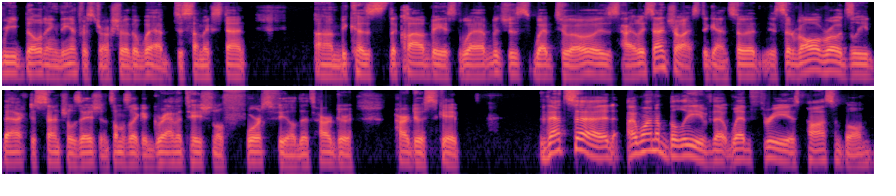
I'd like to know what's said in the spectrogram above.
rebuilding the infrastructure of the web to some extent um, because the cloud-based web, which is Web 2.0, is highly centralized again. So it, it's sort of all roads lead back to centralization. It's almost like a gravitational force field that's hard to hard to escape. That said, I want to believe that Web 3 is possible,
